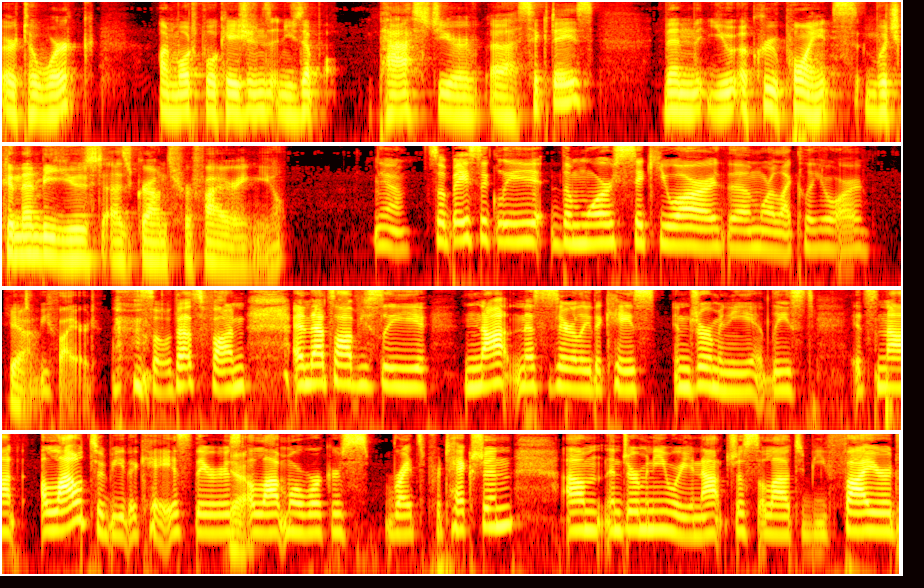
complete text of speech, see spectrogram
or to work on multiple occasions and use up past your uh, sick days, then you accrue points, which can then be used as grounds for firing you. Yeah. So basically, the more sick you are, the more likely you are Yeah. to be fired. so that's fun. And that's obviously not necessarily the case in Germany. At least it's not allowed to be the case. There is Yeah. a lot more workers' rights protection um, in Germany where you're not just allowed to be fired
